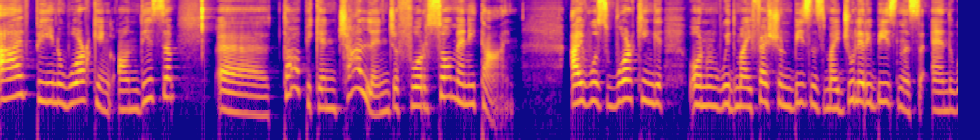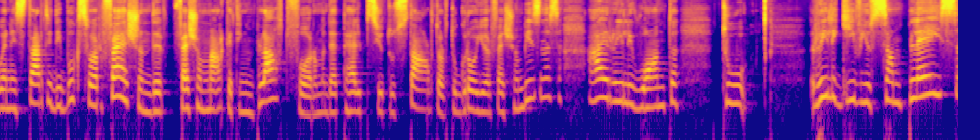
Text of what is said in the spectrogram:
i've been working on this uh, topic and challenge for so many time I was working on with my fashion business, my jewelry business, and when I started the books for fashion, the fashion marketing platform that helps you to start or to grow your fashion business, I really want to really give you some place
